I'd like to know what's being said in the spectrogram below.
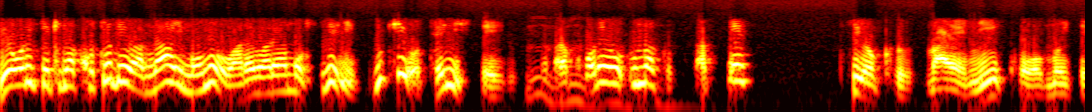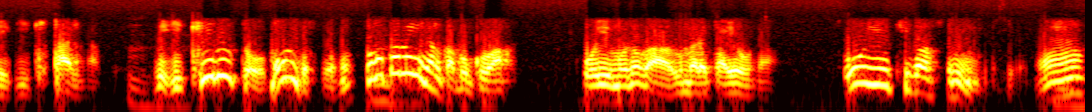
病理的なことではないものを我々はもうすでに武器を手にしている。だからこれをうまく使って強く前にこう向いていきたいな。とでいけると思うんですよね。そのためになんか僕はこういうものが生まれたようなそういう気がするんですよね。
